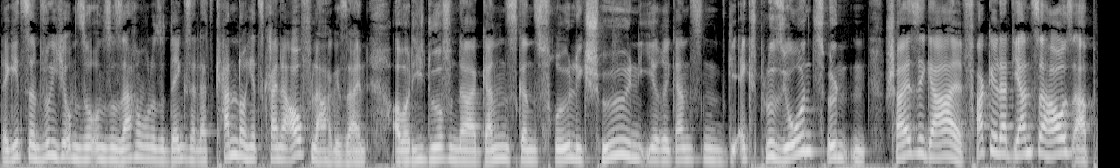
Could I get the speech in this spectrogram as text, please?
Da geht es dann wirklich um so, um so Sachen, wo du so denkst, das kann doch jetzt keine Auflage sein. Aber die dürfen da ganz, ganz fröhlich schön ihre ganzen die Explosion zünden. Scheißegal. Fackel das ganze Haus ab.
